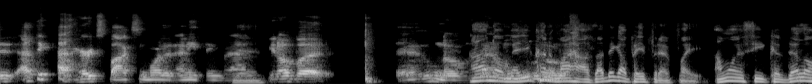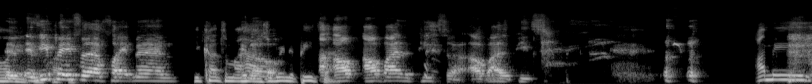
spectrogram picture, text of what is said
it, I think that hurts boxing more than anything, man. Yeah. You know, but eh, who knows? I don't know, man. You who come to my house. I think I'll pay for that fight. I want to see because De La Hoya. If, if you pay for that fight, man, you come to my you house, you know, bring the pizza. I- I'll I'll buy the pizza. I'll buy the pizza. I mean,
